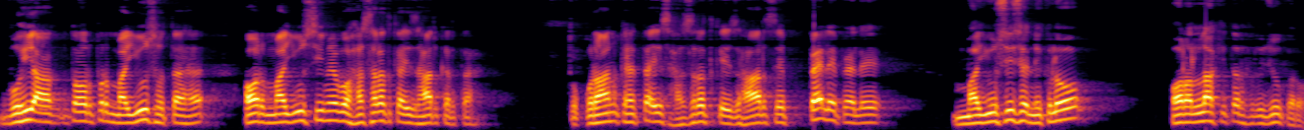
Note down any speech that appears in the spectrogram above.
وہی عام طور پر مایوس ہوتا ہے اور مایوسی میں وہ حسرت کا اظہار کرتا ہے۔ تو قرآن کہتا ہے، اس حسرت کے اظہار سے پہلے پہلے مایوسی سے نکلو اور اللہ کی طرف رجوع کرو۔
